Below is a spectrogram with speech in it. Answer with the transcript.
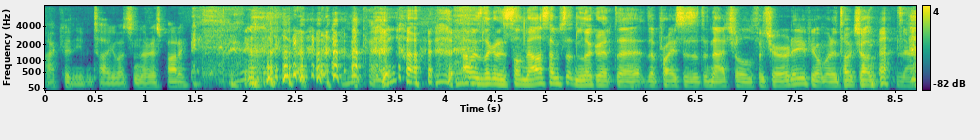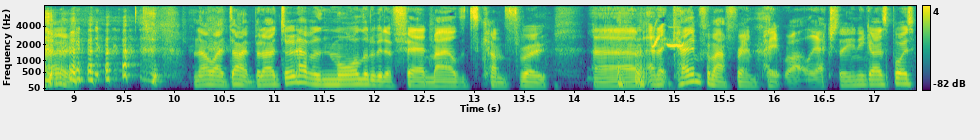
I couldn't even tell you what's in the race party. I was looking at something else. I'm sitting looking at the, the prices at the natural futurity. If you want me to touch on that, No, no, I don't. But I do have a more little bit of fan mail that's come through, um, and it came from our friend Pete Riley actually, and he goes, "Boys,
